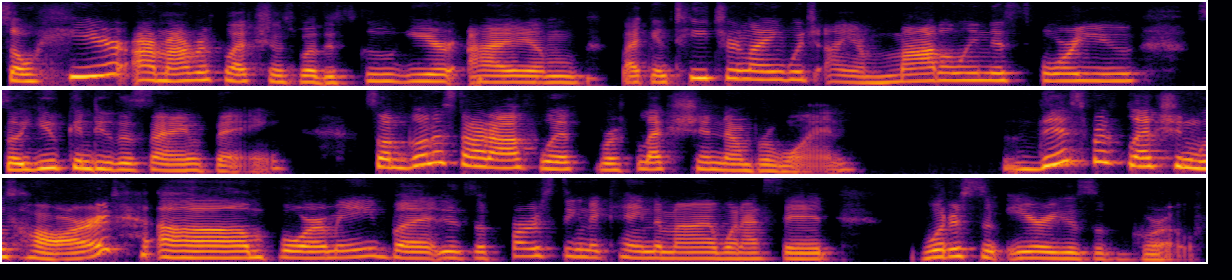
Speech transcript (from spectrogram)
So here are my reflections for the school year. I am like in teacher language, I am modeling this for you so you can do the same thing. So I'm going to start off with reflection number one. This reflection was hard um, for me, but it's the first thing that came to mind when I said, What are some areas of growth?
